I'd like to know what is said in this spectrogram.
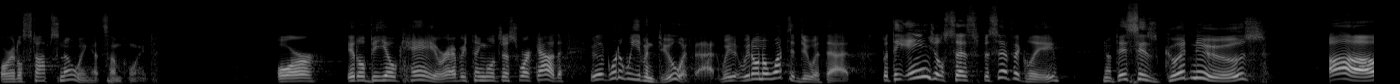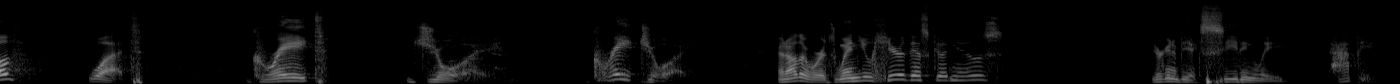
or it'll stop snowing at some point, or it'll be okay, or everything will just work out. You're like, what do we even do with that? We, we don't know what to do with that. But the angel says specifically, no, this is good news of what? Great joy. Great joy. In other words, when you hear this good news, you're going to be exceedingly happy.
